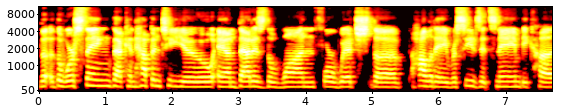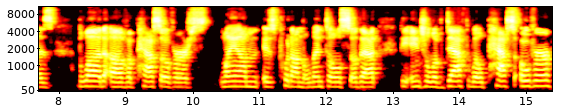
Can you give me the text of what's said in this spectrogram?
the, the worst thing that can happen to you. And that is the one for which the holiday receives its name because blood of a Passover lamb is put on the lintels so that the angel of death will pass over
